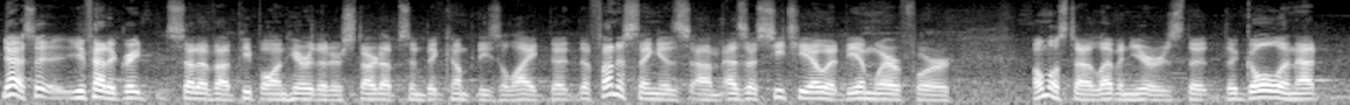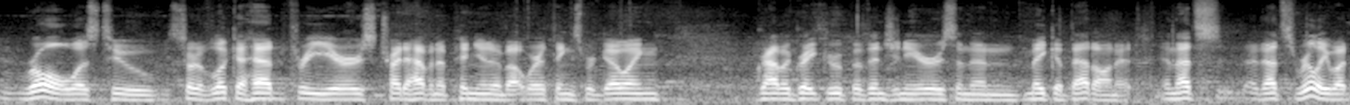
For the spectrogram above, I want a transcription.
Yeah, so you've had a great set of uh, people on here that are startups and big companies alike. The, the funnest thing is, um, as a CTO at VMware for almost uh, 11 years, the, the goal in that role was to sort of look ahead three years, try to have an opinion about where things were going, grab a great group of engineers and then make a bet on it. And that's, that's really what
